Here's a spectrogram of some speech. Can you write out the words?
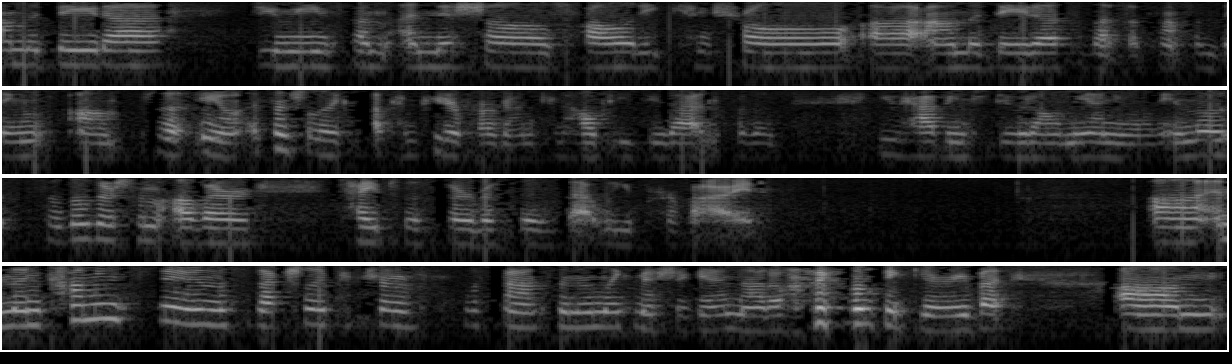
on the data, doing some initial quality control uh, on the data so that that's not something, um, so that, you know, essentially like a computer program can help you do that instead of you having to do it all manually. And those, so those are some other types of services that we provide. Uh, and then coming soon, this is actually a picture of Wisconsin and Lake Michigan, not Ohio and Lake Erie, but um,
